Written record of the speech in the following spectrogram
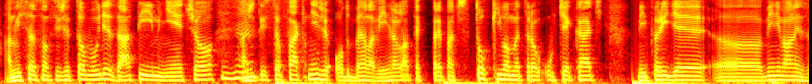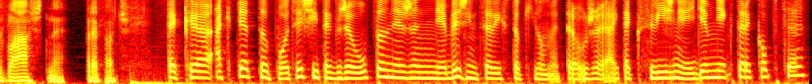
A myslel som si, že to bude za tým niečo mm-hmm. a že ty si to fakt nie, že odbehla, vyhrala, tak prepač, 100 kilometrov utekať mi príde uh, minimálne zvláštne. Prepač. Tak e, ak ťa to poteší, takže úplne, že nebežím celých 100 kilometrov, že aj tak svížne idem niektoré kopce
